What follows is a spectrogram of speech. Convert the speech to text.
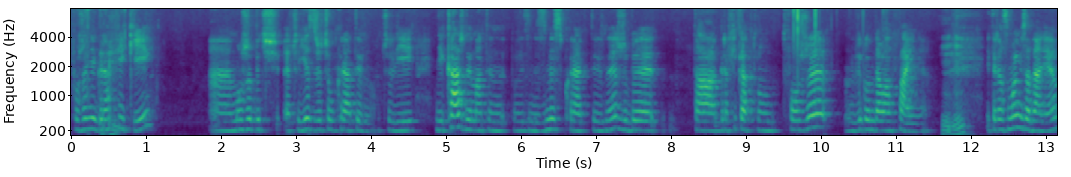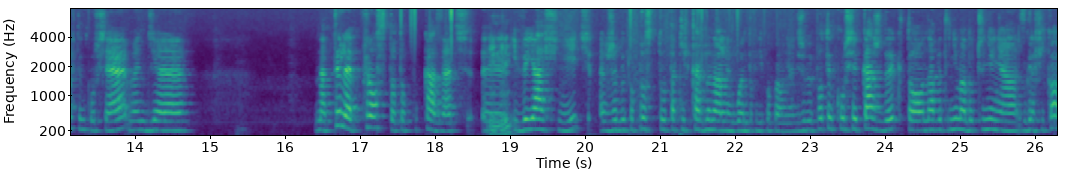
tworzenie grafiki e, może być, czy jest rzeczą kreatywną, czyli nie każdy ma ten, powiedzmy, zmysł kreatywny, żeby ta grafika, którą tworzy, wyglądała fajnie. Mhm. I teraz moim zadaniem w tym kursie będzie na tyle prosto to pokazać y, Mhm. i wyjaśnić, żeby po prostu takich kardynalnych błędów nie popełniać. Żeby po tym kursie każdy, kto nawet nie ma do czynienia z grafiką,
